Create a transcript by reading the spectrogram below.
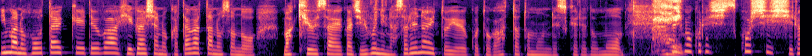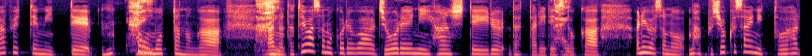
今の法体系では被害者の方々のそのまあ救済が十分になされないということがあったと思うんですけれども、はい、私もこれ少し調べてみて、んと思ったのが、はい、あの例えばそのこれは条例に違反しているだったりですとか、あるいはそのまあ侮辱罪に問わ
